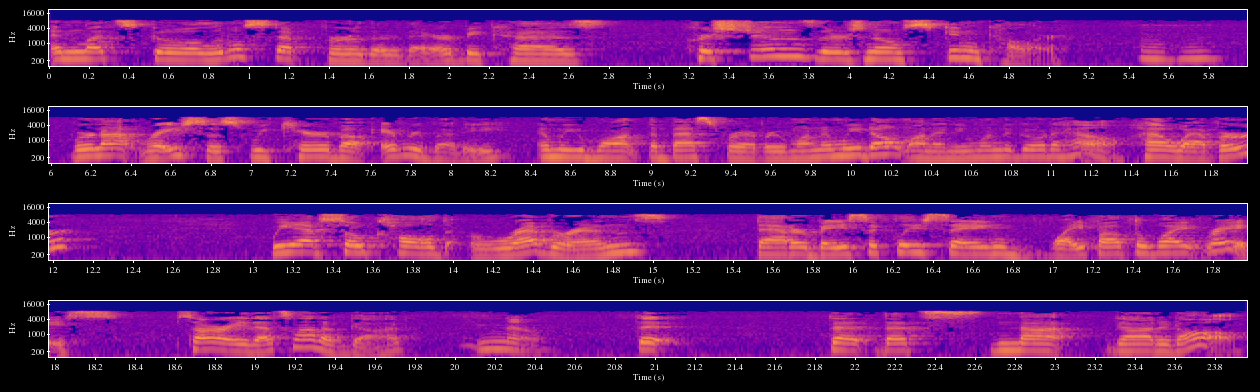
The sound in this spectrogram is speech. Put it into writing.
and let's go a little step further there because Christians, there's no skin color. Mm-hmm. We're not racist. We care about everybody and we want the best for everyone and we don't want anyone to go to hell. However, we have so-called reverends that are basically saying wipe out the white race. Sorry, that's not of God. no That that that's not God at all.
